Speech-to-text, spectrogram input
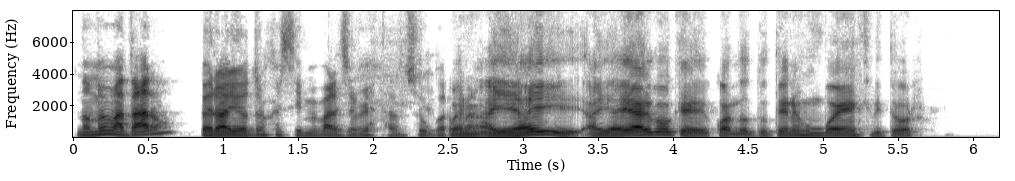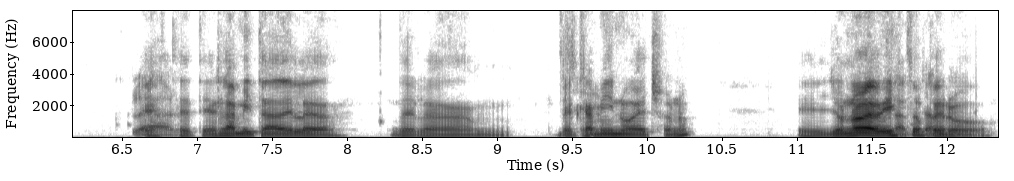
no me mataron, pero hay otros que sí me parecieron que están súper Bueno, buenos. ahí hay, ahí hay algo que cuando tú tienes un buen escritor, Claro. este, tienes la mitad de la, de la, del Sí. camino hecho, ¿no? Eh, yo no lo he visto, pero...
